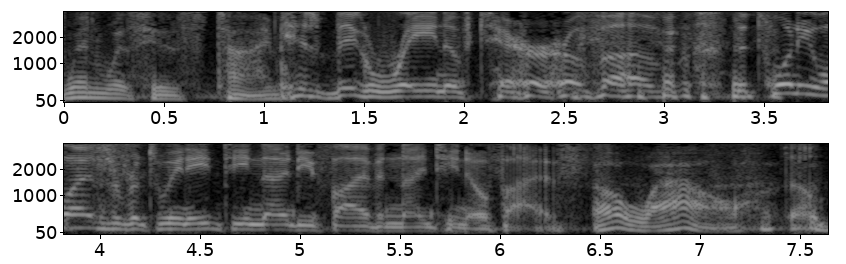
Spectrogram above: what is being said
when was his time? his big reign of terror of uh, the 20 wives were between 1895 and 1905 oh wow, that's So- a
